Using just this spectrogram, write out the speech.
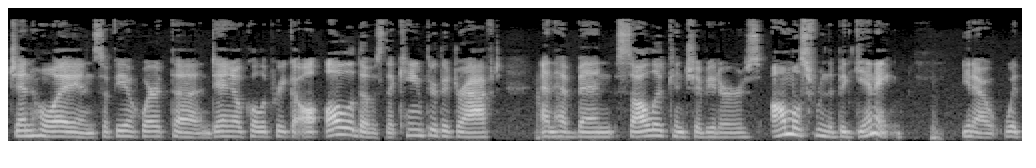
Jen Hoy and Sofia Huerta and Danielle Colaprico, all, all of those that came through the draft and have been solid contributors almost from the beginning, you know, with,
